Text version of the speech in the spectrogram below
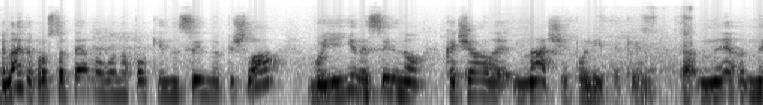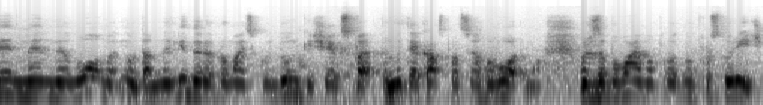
І знаєте, просто тема вона поки не сильно пішла, бо її не сильно качали наші політики, Так. не, не, не, не ломи, ну там не лідери громадської думки чи експерти. Ми то якраз про це говоримо. Ми ж забуваємо про одну просту річ:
